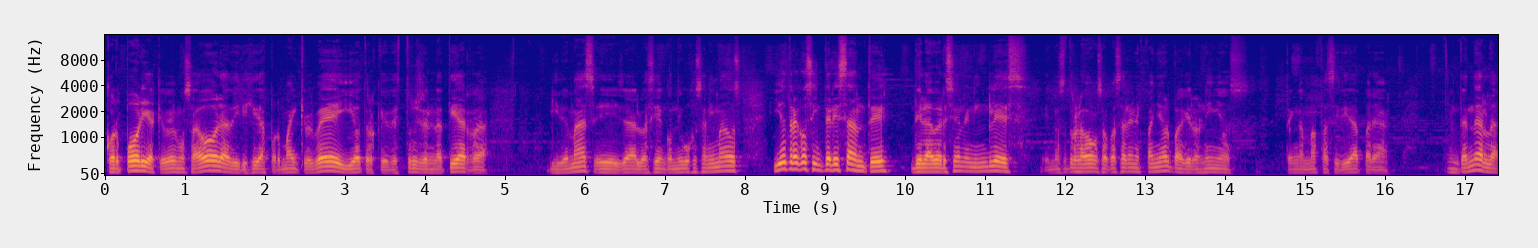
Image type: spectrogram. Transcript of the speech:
corpóreas que vemos ahora, dirigidas por Michael Bay y otros que destruyen la Tierra y demás, eh, ya lo hacían con dibujos animados. Y otra cosa interesante de la versión en inglés, eh, nosotros la vamos a pasar en español para que los niños tengan más facilidad para entenderla,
